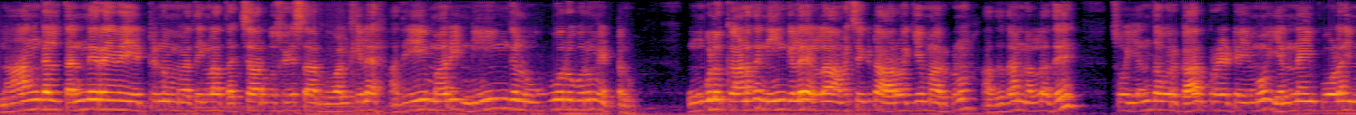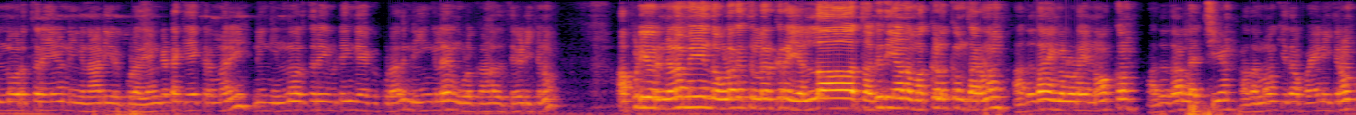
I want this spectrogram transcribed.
நாங்கள் தன்னிறைவை எட்டணும் பார்த்தீங்களா? தற்சார்பு சுயசார்பு வாழ்க்கையில் அதே மாதிரி நீங்கள் ஒவ்வொருவரும் எட்டணும். உங்களுக்கானதை நீங்களே எல்லாம் அமைச்சுக்கிட்டு ஆரோக்கியமாக இருக்கணும். அதுதான் நல்லது. ஸோ எந்த ஒரு கார்பரேட்டையுமோ என்னை போல இன்னொருத்தரையும் நீங்கள் நாடி இருக்கக்கூடாது. என்கிட்ட கேட்குற மாதிரி நீங்கள் இன்னொருத்தரையும் கேட்கக்கூடாது நீங்களே உங்களுக்கானதை தேடிக்கணும். அப்படி ஒரு நிலைமையை இந்த உலகத்தில் இருக்கிற எல்லா தகுதியான மக்களுக்கும் தரணும். அதுதான் எங்களுடைய நோக்கம். அதுதான் லட்சியம். அதை நோக்கி தான் பயணிக்கிறோம்.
